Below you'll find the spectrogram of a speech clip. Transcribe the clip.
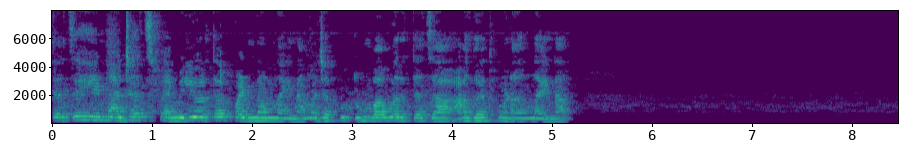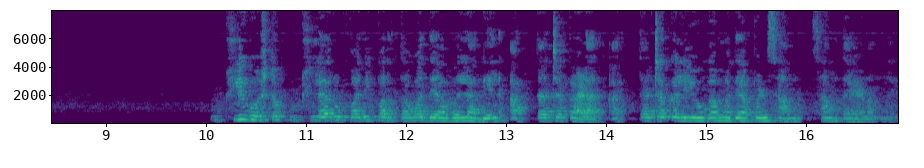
त्याचे हे माझ्याच फॅमिलीवर तर पडणार नाही ना. माझ्या कुटुंबावर त्याचा आघात होणार नाही ना. कुठली गोष्ट कुठल्या रूपाने परतावा द्यावं लागेल आत्ताच्या काळात? आत्ताच्या कलियुगामध्ये आपण सांग सांगता येणार नाही.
